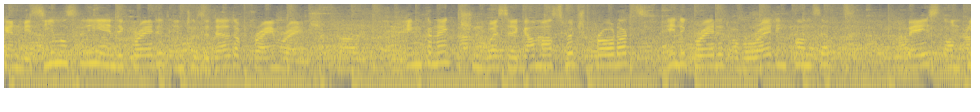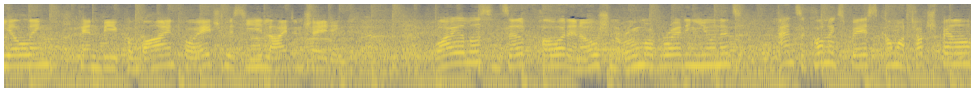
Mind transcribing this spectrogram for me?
can be seamlessly integrated into the Delta frame range. In connection with the Gamma switch products, integrated operating concepts based on PL-Link can be combined for HVAC light and shading. Wireless and self-powered and EnOcean room operating units and the Connex-based Gamma touch panel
